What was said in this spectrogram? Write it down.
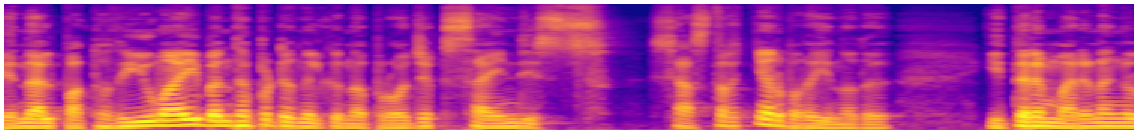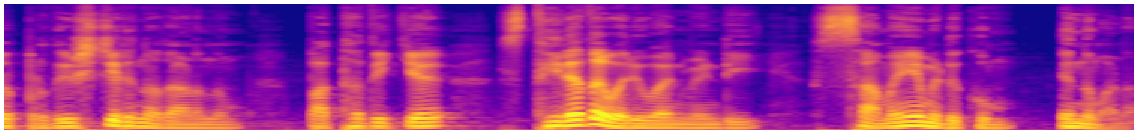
എന്നാൽ പദ്ധതിയുമായി ബന്ധപ്പെട്ട് നിൽക്കുന്ന പ്രോജക്റ്റ് സയന്റിസ്റ്റ്സ് ശാസ്ത്രജ്ഞർ പറയുന്നത് ഇത്തരം മരണങ്ങൾ പ്രതീക്ഷിച്ചിരുന്നതാണെന്നും പദ്ധതിക്ക് സ്ഥിരത വരുവാൻ വേണ്ടി സമയമെടുക്കും എന്നുമാണ്.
